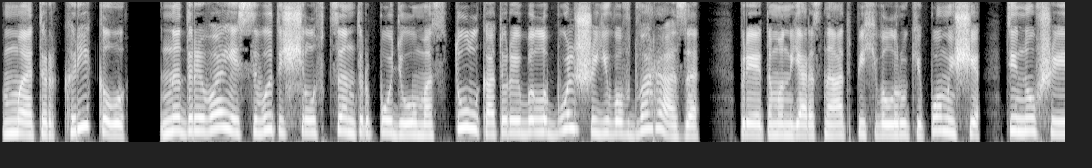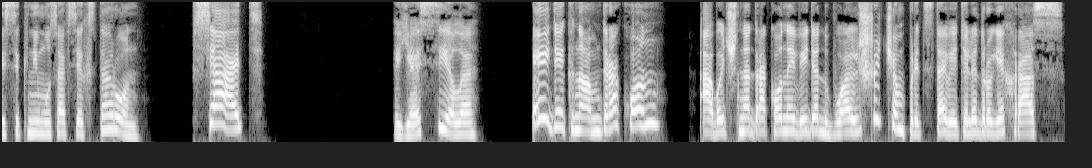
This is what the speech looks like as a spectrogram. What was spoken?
«Мэтр Крикл», надрываясь, вытащил в центр подиума стул, который был больше его в два раза. При этом он яростно отпихивал руки помощи, тянувшиеся к нему со всех сторон. «Сядь!» Я села. «Иди к нам, дракон. Обычно драконы видят больше, чем представители других рас».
